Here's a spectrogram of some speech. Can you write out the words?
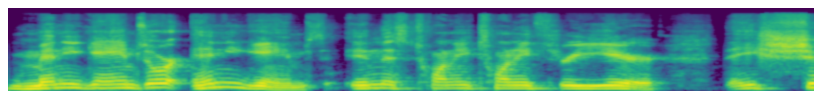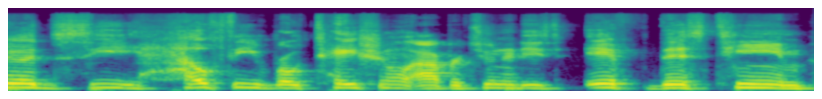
many games or any games in this 2023 year, they should see healthy rotational opportunities if this team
